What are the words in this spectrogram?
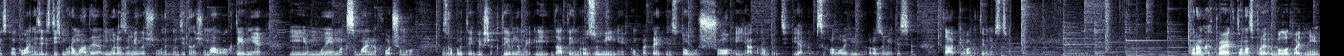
і спілкування з дітьми громади. Ми розуміли, що вони діти наші мало активні, і ми максимально хочемо зробити їх більш активними і дати їм розуміння і компетентність в тому, що і як робити, як в психології розумітися, так і в активності. У рамках проєкту у нас було два дні.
